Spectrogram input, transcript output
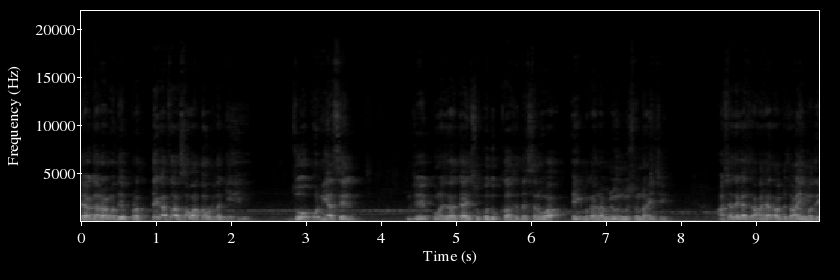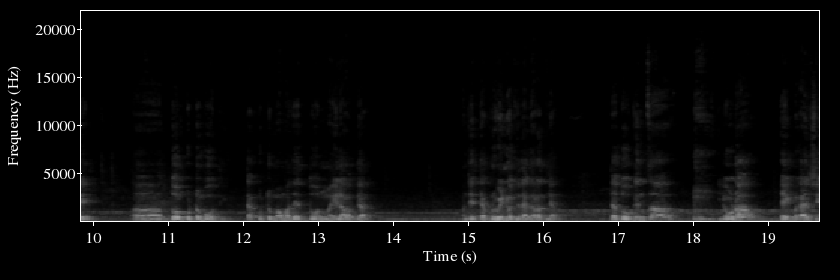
त्या घरामध्ये प्रत्येकाचं असं वातावरण होतं की जो कोणी असेल म्हणजे कोणाच्या घरात काही सुखदुःख असेल तर सर्व एकमेकांना मिळून मिसळून राहायचे. अशाच एका अशाच आमच्या चाळीमध्ये दोन कुटुंब होती. त्या कुटुंबामध्ये दोन महिला होत्या. म्हणजे त्या गृहिणी होत्या त्या घरातल्या. त्या दोघींचं एवढं एकमेकांशी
